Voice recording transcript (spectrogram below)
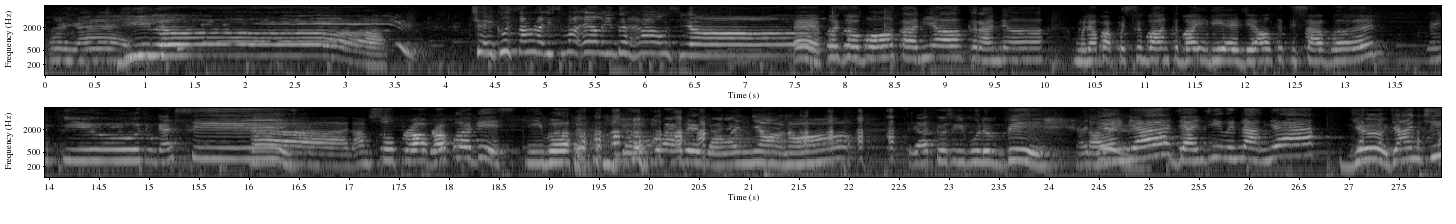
Alright. Gila! Cikgu Sarah Ismail in the house ya. Eh, first of all, tahniah kerana mendapat persembahan terbaik di AJL 37. Thank you. Terima kasih. Kan, I'm so proud. Berapa habis? Tiba. Berapa ada banyak no. Seratus ribu lebih. Ada. Kawannya, janji menangnya. Ya, janji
